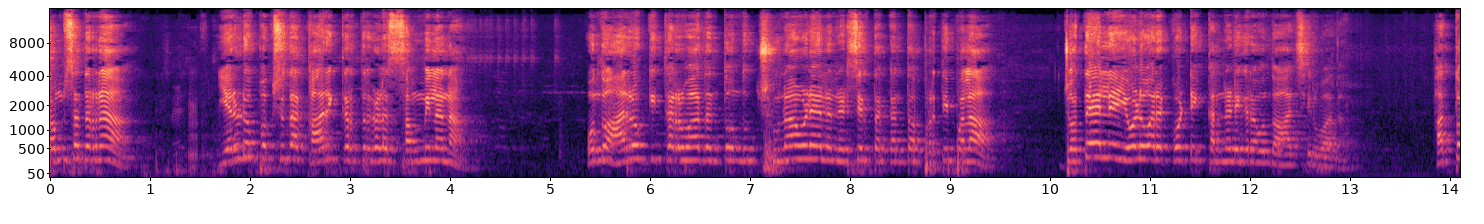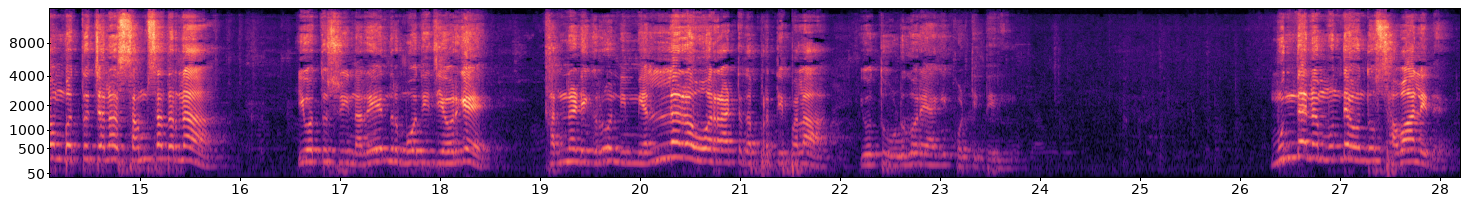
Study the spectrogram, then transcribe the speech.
ಸಂಸದರನ್ನ, ಎರಡು ಪಕ್ಷದ ಕಾರ್ಯಕರ್ತರುಗಳ ಸಮ್ಮಿಲನ, ಒಂದು ಆರೋಗ್ಯಕರವಾದಂಥ ಒಂದು ಚುನಾವಣೆಯನ್ನು ನಡೆಸಿರ್ತಕ್ಕಂಥ ಪ್ರತಿಫಲ ಜೊತೆಯಲ್ಲಿ ಏಳುವರೆ ಕೋಟಿ ಕನ್ನಡಿಗರ ಒಂದು ಆಶೀರ್ವಾದ. ಹತ್ತೊಂಬತ್ತು ಜನ ಸಂಸದರನ್ನ ಇವತ್ತು ಶ್ರೀ ನರೇಂದ್ರ ಮೋದಿಜಿ ಅವರಿಗೆ ಕನ್ನಡಿಗರು ನಿಮ್ಮೆಲ್ಲರ ಹೋರಾಟದ ಪ್ರತಿಫಲ ಇವತ್ತು ಉಡುಗೊರೆಯಾಗಿ ಕೊಟ್ಟಿದ್ದೀರಿ. ಮುಂದೆ ನಮ್ಮ ಮುಂದೆ ಒಂದು ಸವಾಲಿದೆ.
